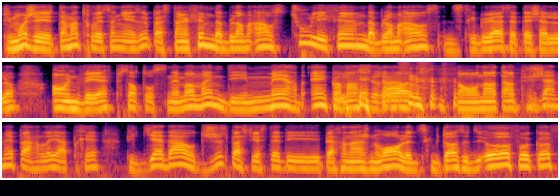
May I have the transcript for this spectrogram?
puis moi j'ai tellement trouvé ça niaiseux parce que c'est un film de Blumhouse. Tous les films de Blumhouse distribués à cette échelle-là ont une VF puis sortent au cinéma. Même des merdes incommensurables dont on n'entend plus jamais parler après. Puis Get Out, juste parce que c'était des personnages noirs, le distributeur se dit Oh fuck off,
